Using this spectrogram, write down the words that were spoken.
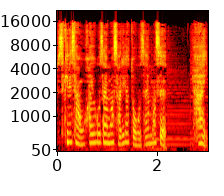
関根さんおはようございます。ありがとうございます。はい。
